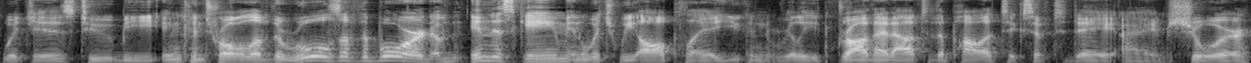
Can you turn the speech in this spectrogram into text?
which is to be in control of the rules of the board in this game in which we all play. You can really draw that out to the politics of today, I am sure.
